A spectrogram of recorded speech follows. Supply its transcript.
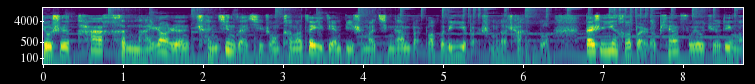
就是它很难让人沉浸在其中，可能这一点比什么情感本，包括利益本什么的差很多。但是硬核本的篇幅又决定了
